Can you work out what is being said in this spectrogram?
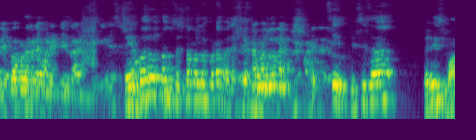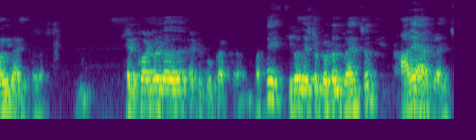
ಪೇಪರ್ ಒಳಗಡೆ ಮಾಡಿಟ್ಟಿದ್ರು ಆಡಿಟಿಗೆ ಪೇಪರು ಸಿಸ್ಟಮ್ ಅಲ್ಲೂ ಕೂಡ ಸಿಸ್ಟಮ್ ಅಲ್ಲೂ ಮ್ಯಾನೇಜ್ ಮ್ಯಾನಿಪುಲೇಟ್ ಮಾಡಿದ್ದಾರೆ. See, this is very small small bank. Headquartered at Gokak. ಮತ್ತೆ ಇರೋದೆಷ್ಟು ಟೋಟಲ್ ಬ್ರಾಂಚ್ ಆರೇ ಆರ್ branch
